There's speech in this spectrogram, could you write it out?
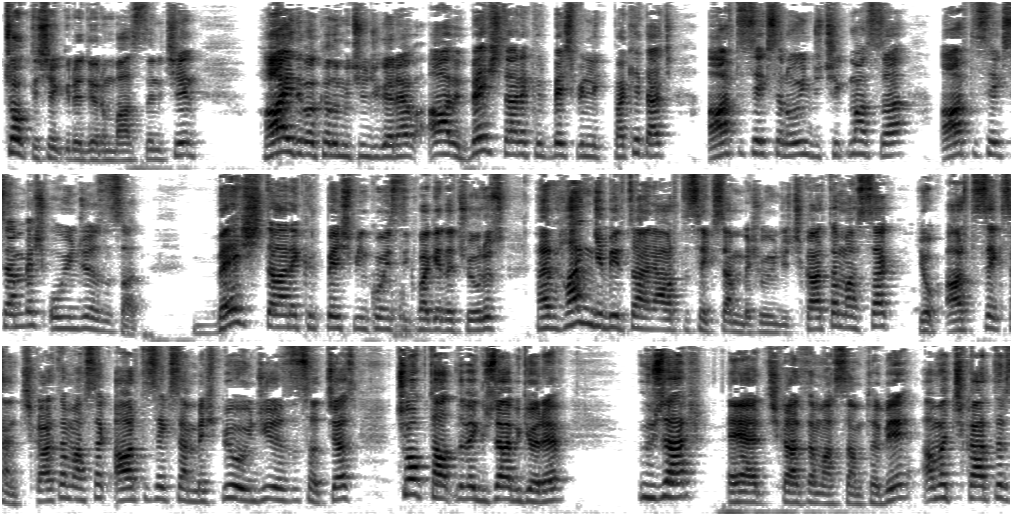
Çok teşekkür ediyorum bastığın için. Haydi bakalım üçüncü görev. Abi 5 tane 45 binlik paket aç. Artı 80 oyuncu çıkmazsa artı 85 oyuncu hızlı sat. 5 tane 45 bin coinslik paket açıyoruz. Herhangi bir tane artı 85 oyuncu çıkartamazsak yok artı 80 çıkartamazsak artı 85 bir oyuncuyu hızlı satacağız. Çok tatlı ve güzel bir görev. Üzer eğer çıkartamazsam tabi ama çıkartır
